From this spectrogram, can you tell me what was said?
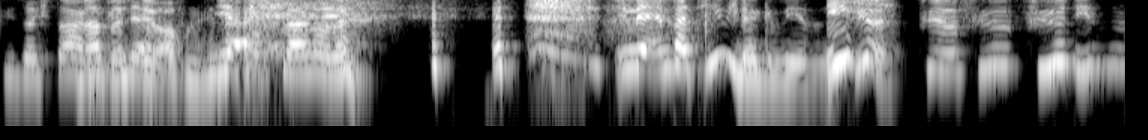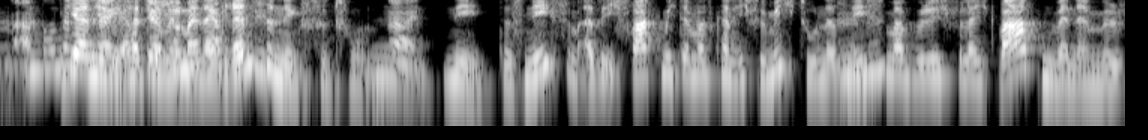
wie soll ich sagen? na, soll ich der, dir auf den ja, Hinterkopf schlagen? Oder? in der Empathie wieder gewesen. Ich? Für, für, für, für diesen anderen Ja, nee, das hat ja, mit schon die meiner Grenze nichts zu tun. Nein. Nee, das nächste Mal, also ich frage mich dann, was kann ich für mich tun? Das Mhm. nächste Mal würde ich vielleicht warten, wenn der Müll,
